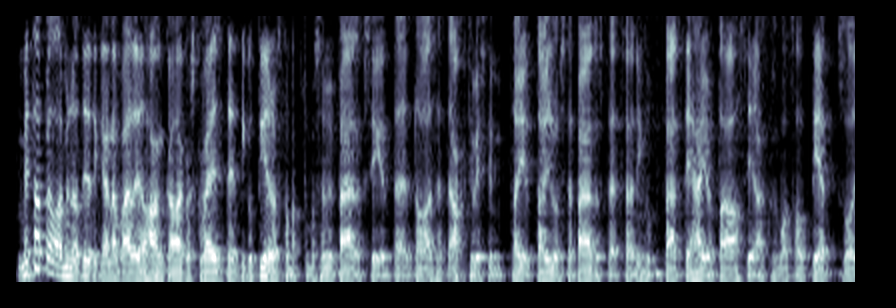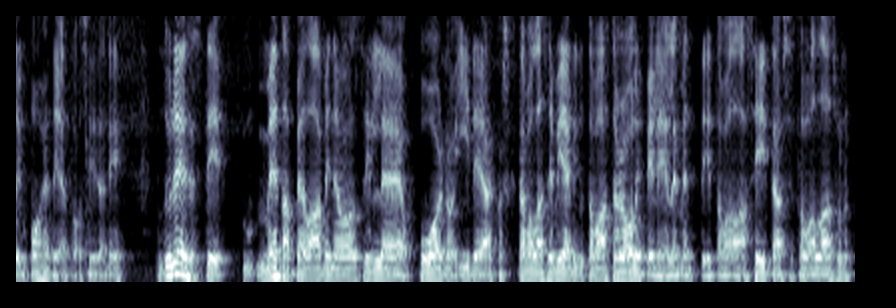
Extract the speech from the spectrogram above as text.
Metapelaaminen on tietenkin aina välillä hankalaa, koska välillä teet niinku tiedostamattomasti päätöksiä, että tavallaan että aktivisti tajuu sitä päätöstä, että sä niinku päät tehdä jotain asiaa, kun sä vaan saat tiet, sulla on niinku pohjatietoa siitä. Niin. Mutta yleisesti metapelaaminen on silleen huono idea, koska tavallaan se vie niinku tavallaan sitä roolipelielementtiä tavallaan siitä, jos se tavallaan sun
